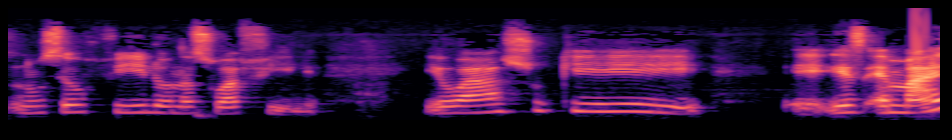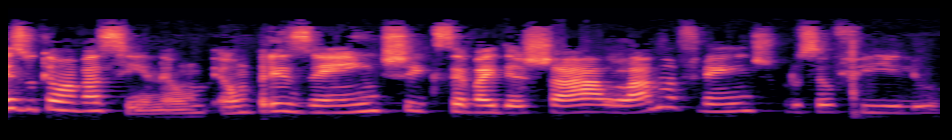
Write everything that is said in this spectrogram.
no seu filho ou na sua filha. Eu acho que é mais do que uma vacina, é um, é um presente que você vai deixar lá na frente para o seu filho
